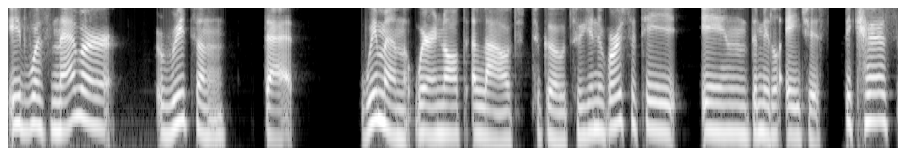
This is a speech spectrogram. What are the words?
it was never written that women were not allowed to go to university in the Middle Ages because,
